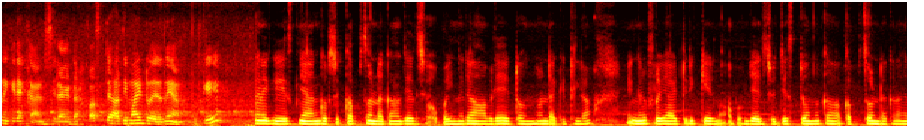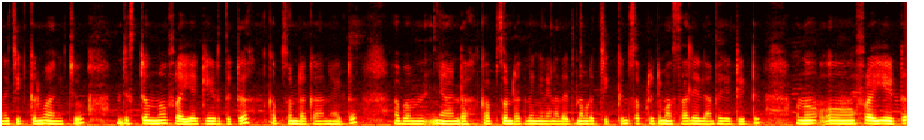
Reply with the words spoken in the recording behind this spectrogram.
നിങ്ങൾക്ക് ഞാൻ കാണിച്ചു തരാം കേട്ടോ. ഫസ്റ്റ് ആദ്യമായിട്ട് വരുന്നതാണ്. ഓക്കെ അങ്ങനെ ഗേസ് ഞാൻ കുറച്ച് കപ്സ് ഉണ്ടാക്കാമെന്ന് വിചാരിച്ചു. അപ്പോൾ ഇന്ന് രാവിലെ ആയിട്ട് ഒന്നും ഉണ്ടാക്കിയിട്ടില്ല. ഇങ്ങനെ ഫ്രീ ആയിട്ടിരിക്കുകയായിരുന്നു അപ്പം വിചാരിച്ചു ജസ്റ്റ് ഒന്ന് കപ്സ് ഉണ്ടാക്കണം. അങ്ങനെ ചിക്കൻ വാങ്ങിച്ചു. ജസ്റ്റ് ഒന്ന് ഫ്രൈ ആക്കി എടുത്തിട്ട് കപ്സ് ഉണ്ടാക്കാനായിട്ട്. അപ്പം ഞാൻ എന്താ കപ്സ് ഉണ്ടാക്കുന്നത് എങ്ങനെയാണ് അതായത് നമ്മൾ ചിക്കൻ സെപ്പറേറ്റ് മസാല എല്ലാം പുരട്ടിയിട്ട് ഒന്ന് ഫ്രൈ ആയിട്ട്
